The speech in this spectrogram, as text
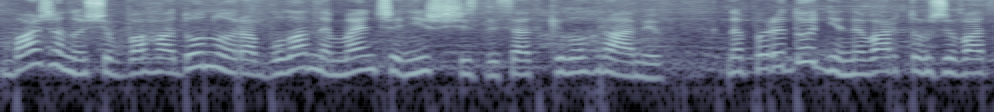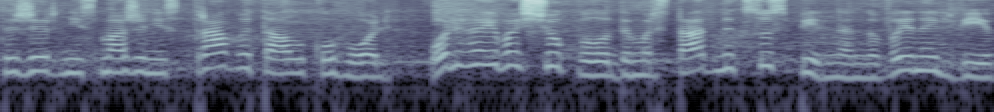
Бажано, щоб вага донора була не менше ніж 60 кілограмів. Напередодні не варто вживати жирні смажені страви та алкоголь. Ольга Іващук, Володимир Стадник, Суспільне новини Львів.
